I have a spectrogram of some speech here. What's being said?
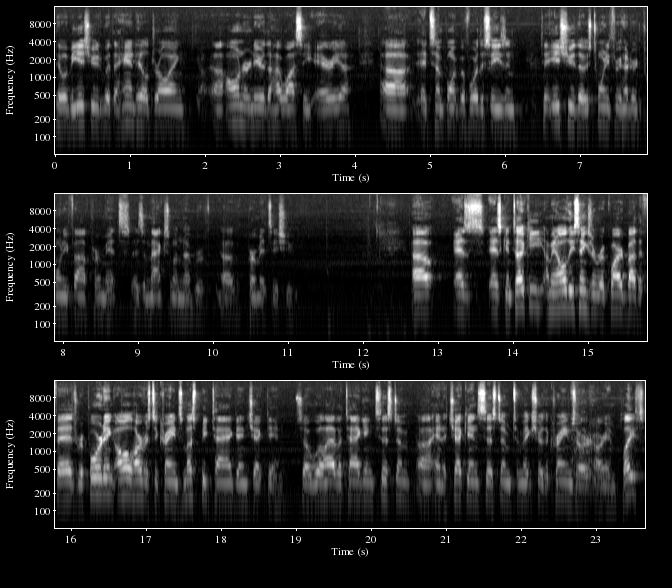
that will be issued with a handheld drawing uh, on or near the Hiwassee area uh, at some point before the season to issue those 2,325 permits as a maximum number of, of permits issued. Uh, As, as Kentucky, I mean, all these things are required by the feds. Reporting, all harvested cranes must be tagged and checked in. So we'll have a tagging system uh, and a check-in system to make sure the cranes are, are in place.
